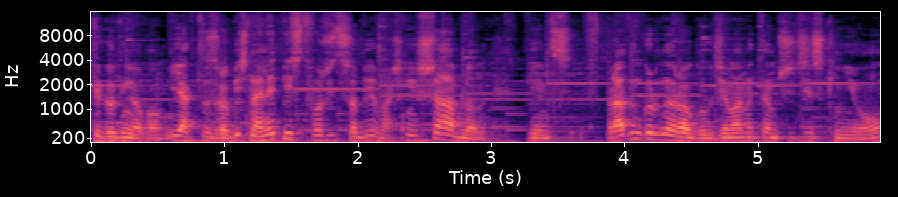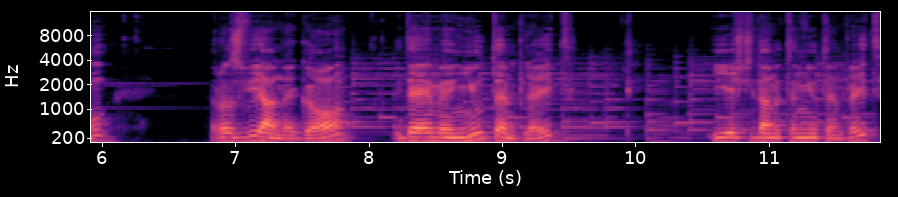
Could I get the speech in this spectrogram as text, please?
tygodniową. I jak to zrobić? Najlepiej stworzyć sobie właśnie szablon. Więc w prawym górnym rogu, gdzie mamy ten przycisk New, rozwijamy go i dajemy New Template. I jeśli damy ten New Template,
